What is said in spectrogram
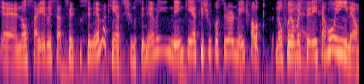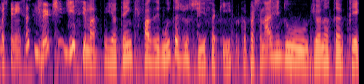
é, não saíram insatisfeitos do cinema, quem assistiu no cinema, e nem quem assistiu posteriormente fala, "Puta, não foi uma É. experiência ruim, né? É uma experiência divertidíssima. E eu tenho que fazer muita justiça aqui, porque o personagem do Jonathan K.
